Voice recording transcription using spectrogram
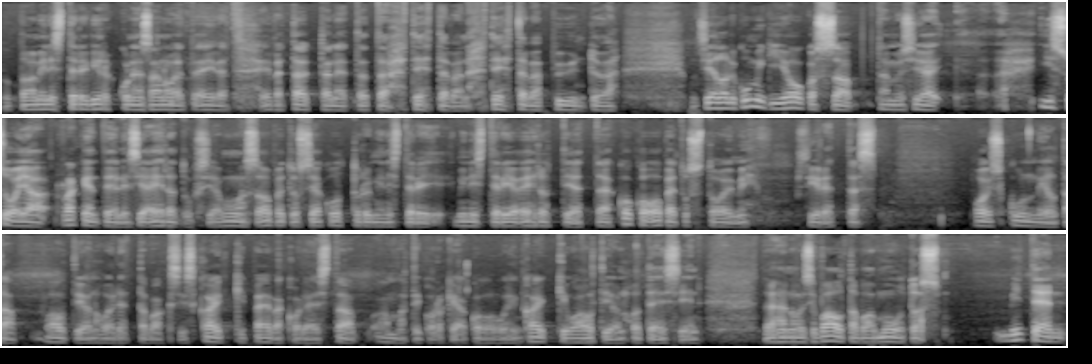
tota, ministeri Virkkunen sanoi, että eivät, eivät täyttäneet tätä tehtävän, tehtäväpyyntöä. Mutta siellä oli kumminkin joukossa tämmöisiä isoja rakenteellisia ehdotuksia. Muun muassa opetus- ja kulttuuriministeriö ehdotti, että koko opetustoimi siirrettäisiin pois kunnilta valtion hoidettavaksi, siis kaikki päiväkodeista ammattikorkeakouluihin, kaikki valtion hoteisiin. Tähän olisi valtava muutos. Miten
